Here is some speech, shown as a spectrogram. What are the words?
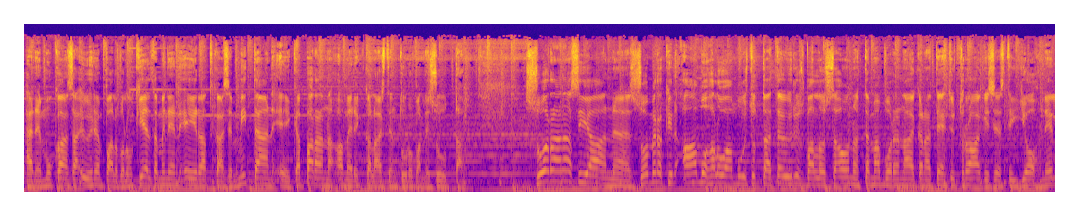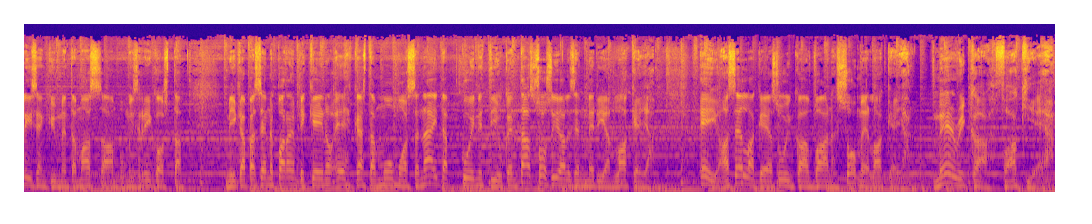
Hänen mukaansa yhden palvelun kieltäminen ei ratkaise mitään eikä paranna amerikkalaisten turvallisuutta. Suoraan asiaan. Suomerokin aamu haluaa muistuttaa, että Yhdysvalloissa on tämän vuoden aikana tehty traagisesti jo 40 massa-ampumisrikosta. Mikäpä sen parempi keino ehkäistä muun muassa näitä kuin tiukentaa sosiaalisen median lakeja. Ei aselakeja suinkaan, vaan somelakeja. America, fuck yeah.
